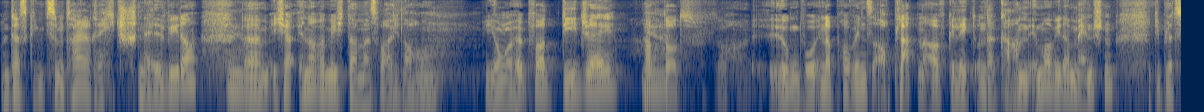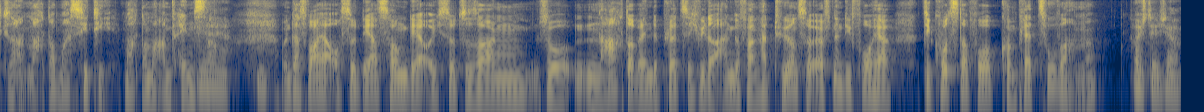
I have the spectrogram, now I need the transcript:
Und das ging zum Teil recht schnell wieder. Ja. Ähm, ich erinnere mich, damals war ich noch ein junger Hüpfer, DJ, habe ja. dort irgendwo in der Provinz auch Platten aufgelegt und da kamen immer wieder Menschen, die plötzlich gesagt haben, mach doch mal City, mach doch mal am Fenster. Ja, ja. Und das war ja auch so der Song, der euch sozusagen so nach der Wende plötzlich wieder angefangen hat, Türen zu öffnen, die vorher, die kurz davor komplett zu waren. Ne? Richtig, ja.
